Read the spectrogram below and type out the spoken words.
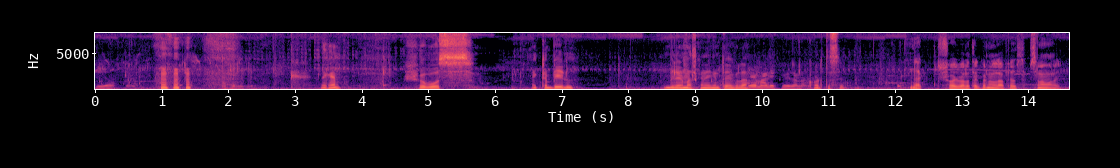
প্রিয় দেখেন সবুজ একটা বিল। বিলের মাঝখানে কিন্তু এগুলা এ মালিক প্রিয় জানা। করতেছে। দেখ সবাই ভালো থাকবেন আল্লাহ হাফেজ। আসসালামু আলাইকুম।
